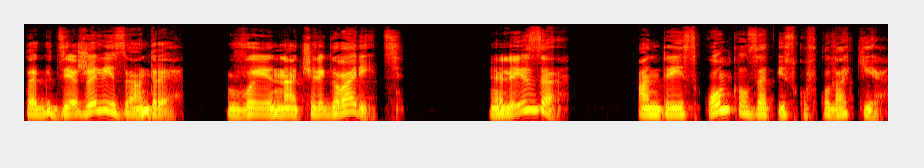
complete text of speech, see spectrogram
Так где же Лиза, Андре? Вы начали говорить». «Лиза?» Андрей скомкал записку в кулаке.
